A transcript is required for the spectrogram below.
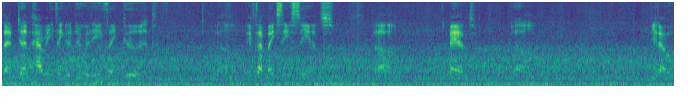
that doesn't have anything to do with anything good uh, if that makes any sense. Uh, and, um, you know,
